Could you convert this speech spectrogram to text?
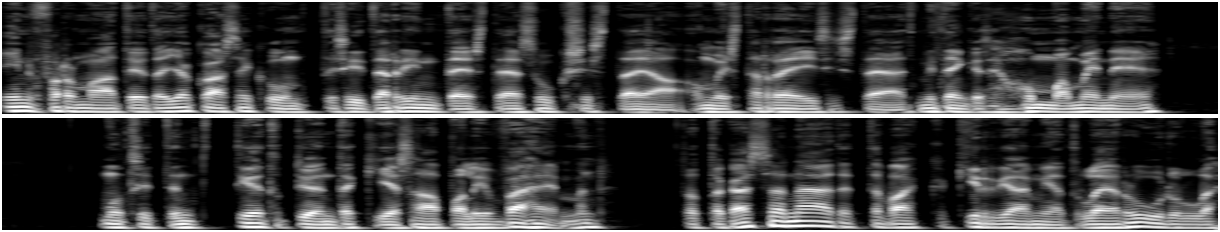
informaatiota joka sekunti siitä rinteistä ja suksista ja omista reisistä ja että miten se homma menee. Mutta sitten tietotyöntekijä saa paljon vähemmän. Totta kai sä näet, että vaikka kirjaimia tulee ruudulle,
